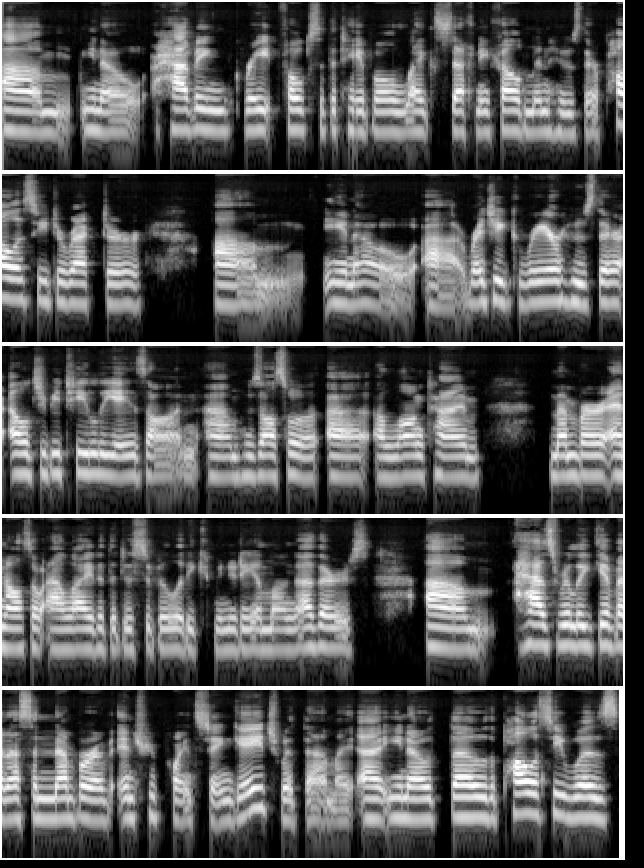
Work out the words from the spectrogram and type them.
um, you know, having great folks at the table like Stephanie Feldman, who's their policy director, um, you know, uh, Reggie Greer, who's their LGBT liaison, um, who's also a, a longtime member and also ally to the disability community, among others, um, has really given us a number of entry points to engage with them. I, uh, you know, though the policy was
